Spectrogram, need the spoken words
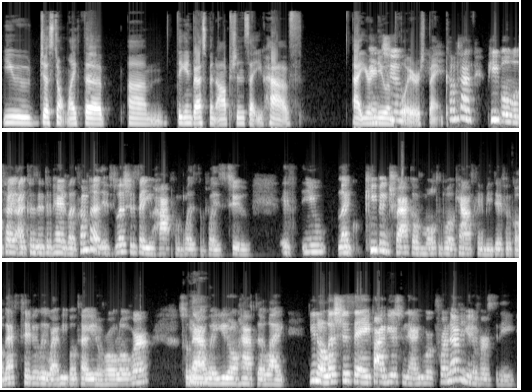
you just don't like the um, the investment options that you have at your and new two, employer's bank. Sometimes people will tell you because it depends. Like sometimes, if let's just say you hop from place to place too, it's you like keeping track of multiple accounts can be difficult. That's typically why people tell you to roll over, so yeah. that way you don't have to like you know, let's just say five years from now you work for another university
